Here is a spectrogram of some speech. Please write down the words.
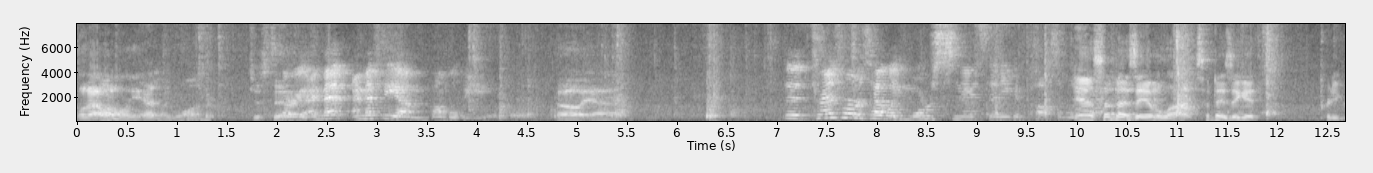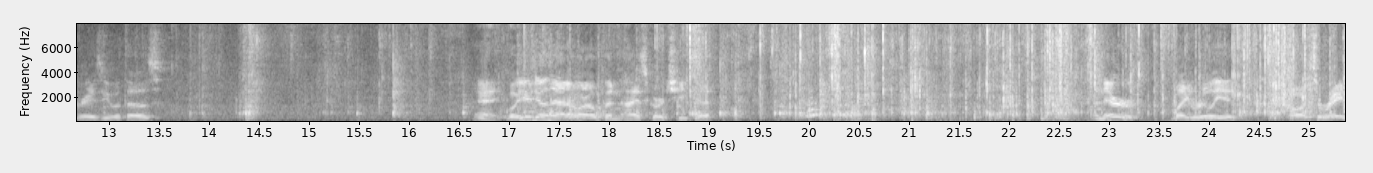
Well, that one only had like one. Just uh, Sorry, I met I meant the um Bumblebee. Oh yeah. The Transformers have like more snips than you could possibly. Yeah. have. Sometimes they have a lot. Sometimes they get pretty crazy with those. All right. While you're doing that, I want to open High Score Chica. And they're like really. Oh, it's a race.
